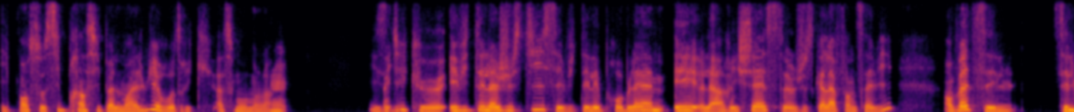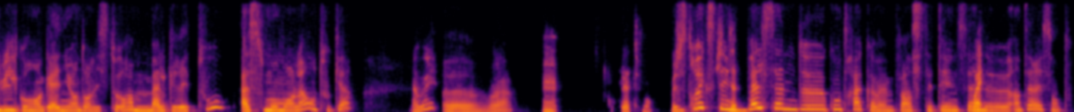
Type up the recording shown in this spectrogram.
il pense aussi principalement à lui, Roderick, à ce moment-là. Mm. Il se Oui, dit que éviter la justice, éviter les problèmes et la richesse jusqu'à la fin de sa vie, en fait, c'est lui, c'est lui le grand gagnant dans l'histoire, malgré tout, à ce moment-là en tout cas. ah oui, Euh, voilà. Mm, complètement. Mais j'ai trouvé que c'était Puis t'as- une belle scène de contrat quand même. Enfin, c'était une Ouais, scène euh, intéressante.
